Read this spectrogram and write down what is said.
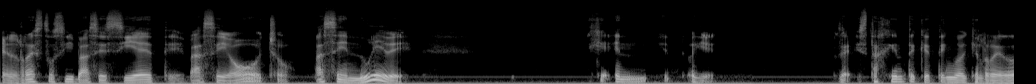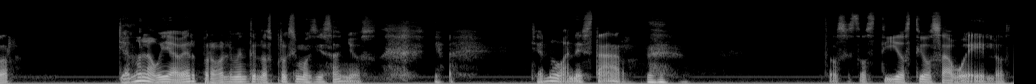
el resto sí base 7, base 8, base 9. oye, esta gente que tengo aquí alrededor, ya no la voy a ver probablemente en los próximos 10 años. ya, no van a estar. Todos estos tíos, tíos abuelos,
